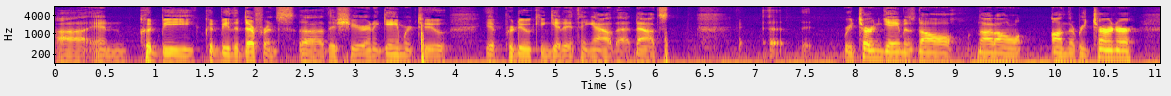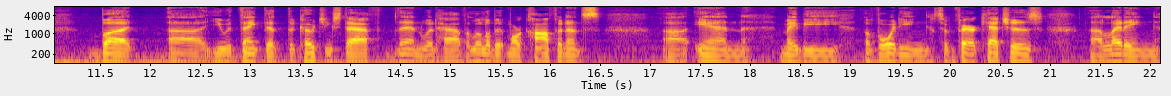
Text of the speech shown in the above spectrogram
uh, and could be could be the difference uh, this year in a game or two if Purdue can get anything out of that. Now it's uh, return game is not not all on the returner, but uh, you would think that the coaching staff then would have a little bit more confidence in maybe avoiding some fair catches, uh, letting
